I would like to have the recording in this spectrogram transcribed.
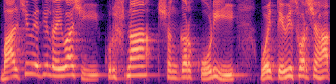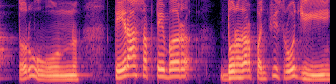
Balshiv येथील रहिवासी कृष्णा शंकर कोडी वय तेवीस वर्ष हा तरुण. तेरा सप्टेंबर दोन हजार पंचवीस रोजी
